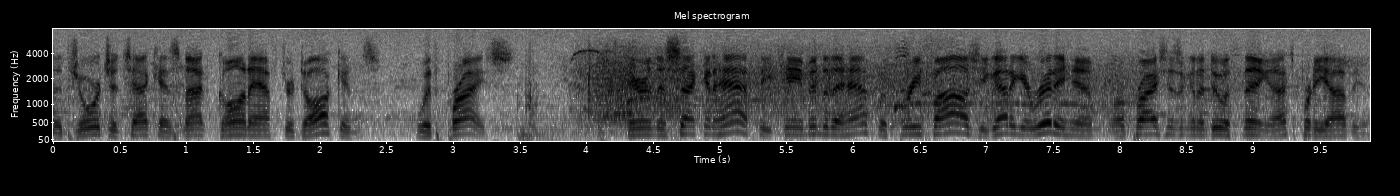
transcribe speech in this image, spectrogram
uh, Georgia Tech has not gone after Dawkins with Price. Here in the second half, he came into the half with three fouls. You got to get rid of him, or Price isn't going to do a thing. That's pretty obvious.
